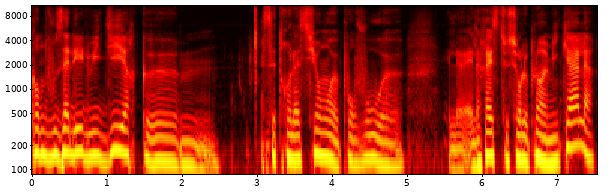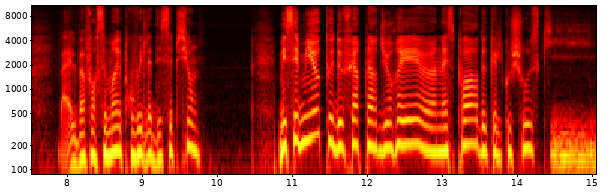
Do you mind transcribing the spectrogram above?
quand vous allez lui dire que hum, cette relation euh, pour vous, euh, elle, elle reste sur le plan amical, bah, elle va forcément éprouver de la déception. Mais c'est mieux que de faire perdurer euh, un espoir de quelque chose qui,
